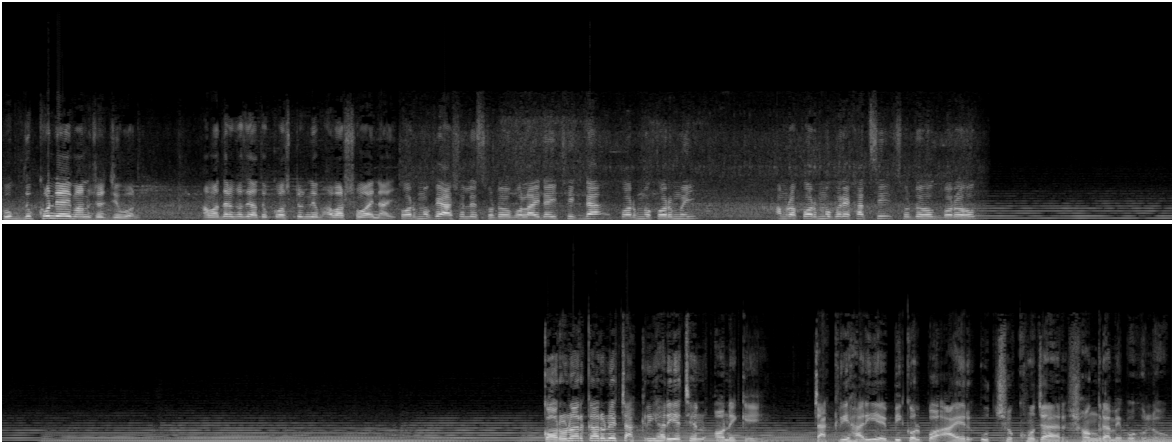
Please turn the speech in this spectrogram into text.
সুখ দুঃখ নিয়ে মানুষের জীবন। আমাদের কাছে এত কষ্ট নিয়ে ভাবার সময় নাই। কর্মকে আসলে ছোট বলাইটাই ঠিক না কর্ম কর্মই আমরা কর্ম করে খাচ্ছি ছোট হোক বড় হোক। করোনার কারণে চাকরি হারিয়েছেন অনেকে। চাকরি হারিয়ে বিকল্প আয়ের উৎস খোঁজার সংগ্রামে বহু লোক।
